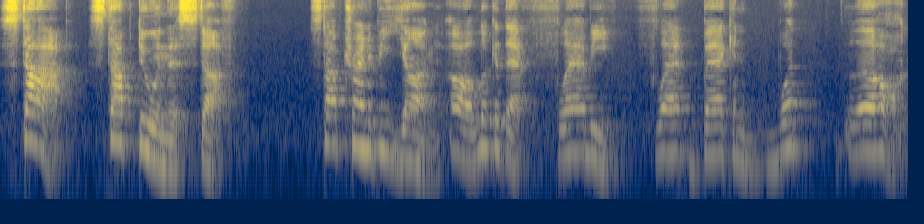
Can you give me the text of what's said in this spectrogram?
Stop. Stop doing this stuff. Stop trying to be young. Oh, look at that flabby, flat back and what? Oh,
